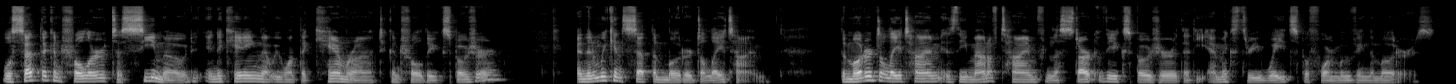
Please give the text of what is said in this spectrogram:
We'll set the controller to C mode, indicating that we want the camera to control the exposure, and then we can set the motor delay time. The motor delay time is the amount of time from the start of the exposure that the MX3 waits before moving the motors.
